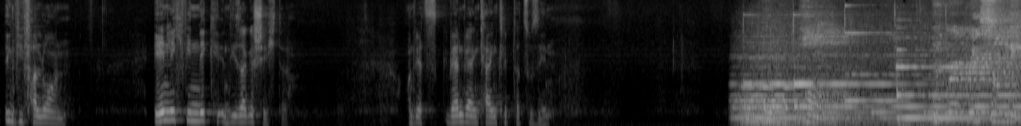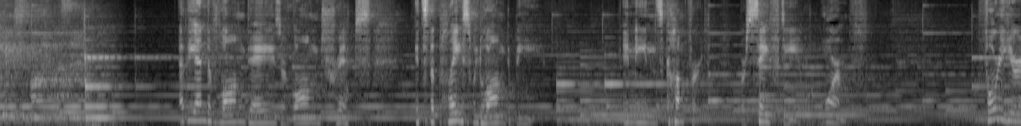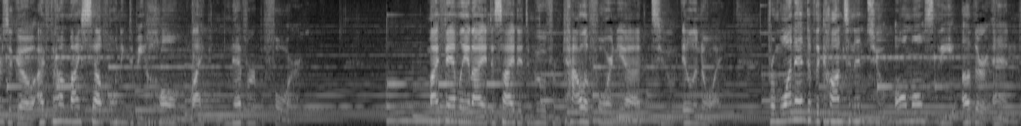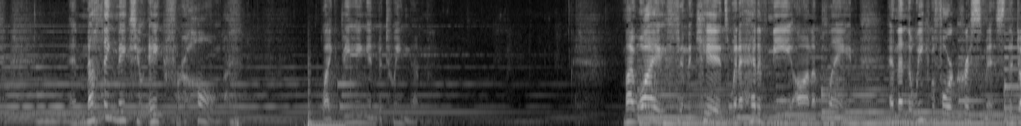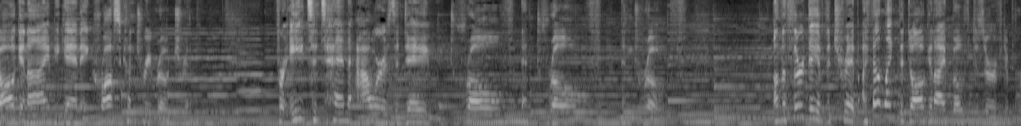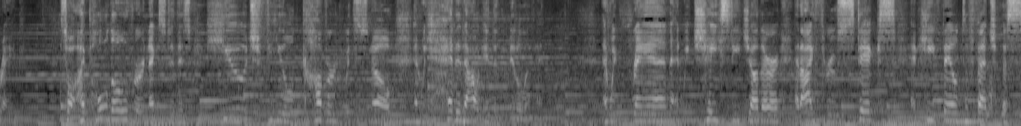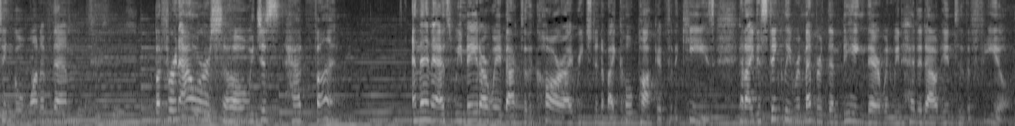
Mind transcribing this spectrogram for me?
irgendwie verloren. Ähnlich wie Nick in dieser Geschichte. Und jetzt werden wir einen kleinen Clip dazu sehen. At the end of long days or long trips, it's the place we long to be. It means comfort or safety or warmth. Four years ago, I found myself wanting to be home like never before. My family and I had decided to move from California to Illinois, from one end of the continent to almost the other end. And nothing makes you ache for home like being in between them. My wife and the kids went ahead of me on a plane, and then the week before Christmas, the dog and I began a cross country road trip. For eight to ten hours a day, we drove and drove and drove. On the third day of the trip, I felt like the dog and I both deserved a break. So I pulled over next to this huge field covered with snow, and we headed out into the middle of it. And we ran and we chased each other, and I threw sticks, and he failed to fetch a single one of them. But for an hour or so, we just had fun. And then, as we made our way back to the car, I reached into my coat pocket for the keys, and I distinctly remembered them being there when we'd headed out into the field.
